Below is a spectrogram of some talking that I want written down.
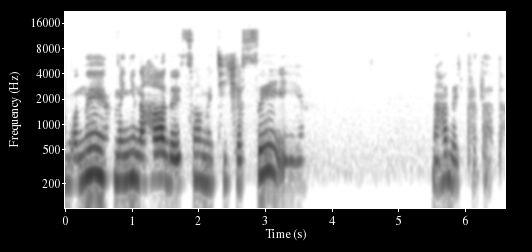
вони мені нагадують саме ті часи і нагадують про тата.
